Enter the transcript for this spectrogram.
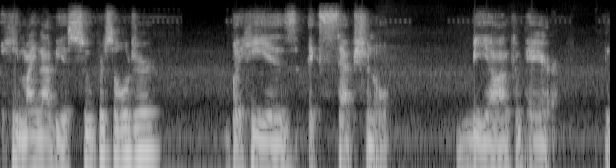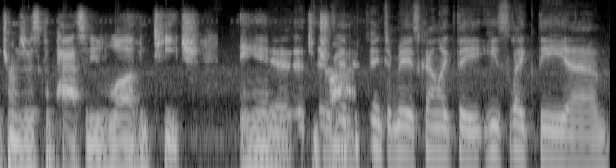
he might not be a super soldier, but he is exceptional beyond compare in terms of his capacity to love and teach and Yeah, it's, to it's interesting to me. It's kind of like the he's like the um,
